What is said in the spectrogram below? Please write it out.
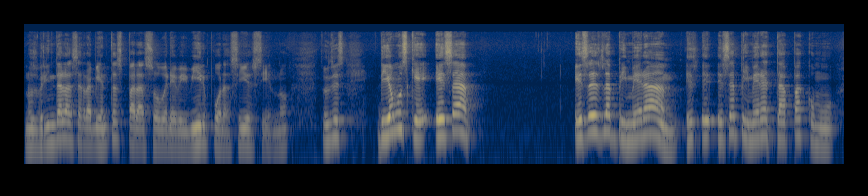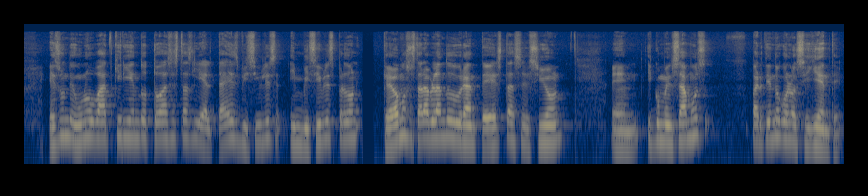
Nos brinda las herramientas para sobrevivir, por así decir, ¿no? Entonces, digamos que esa, esa es la primera, esa primera etapa como es donde uno va adquiriendo todas estas lealtades visibles, invisibles, perdón, que vamos a estar hablando durante esta sesión. Em, y comenzamos partiendo con lo siguiente.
